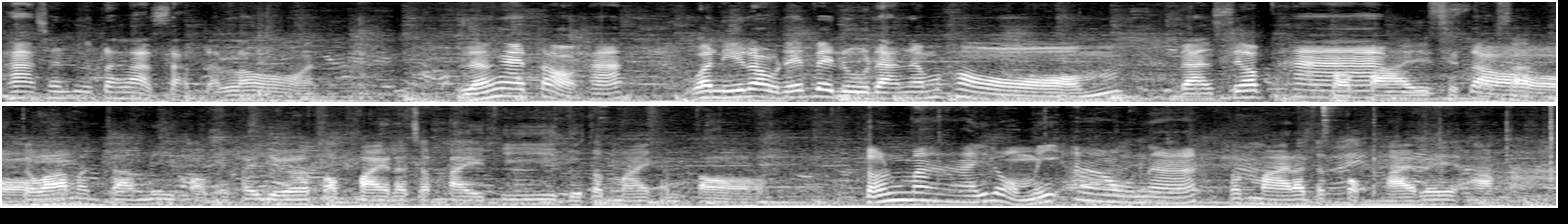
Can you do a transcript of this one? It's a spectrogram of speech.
พาฉันดูตลาดสัตว์ตลอด แล้วไงต่อคะ วันนี้เราได้ไปดูร้านน้ำหอม ร้านเสื้อผ้าต่อไปเสร็จแล้วสครับองแต่ว่ามันจะมีของไม่ค่อยเยอะต่อไปเราจะไปที่ดูต้นไม้กันต่อ ต้นไม้เหรอไม่เอานะ ต้นไม้เราจะตกท้ายด้วยอาหาร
